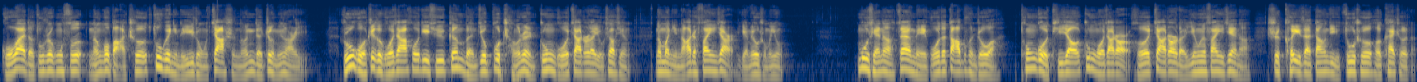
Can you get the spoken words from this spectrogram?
国外的租车公司能够把车租给你的一种驾驶能力的证明而已。如果这个国家或地区根本就不承认中国驾照的有效性，那么你拿着翻译件也没有什么用。目前呢，在美国的大部分州啊，通过提交中国驾照和驾照的英文翻译件呢，是可以在当地租车和开车的。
